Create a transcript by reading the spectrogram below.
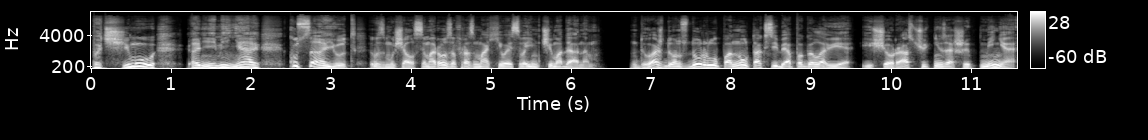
«Почему они меня кусают?» – возмущался Морозов, размахивая своим чемоданом. Дважды он с дур лупанул так себя по голове, еще раз чуть не зашиб меня.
